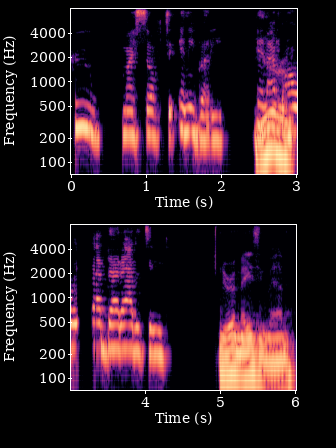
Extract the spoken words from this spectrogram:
prove myself to anybody. And you're, I've always had that attitude. You're amazing, man.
